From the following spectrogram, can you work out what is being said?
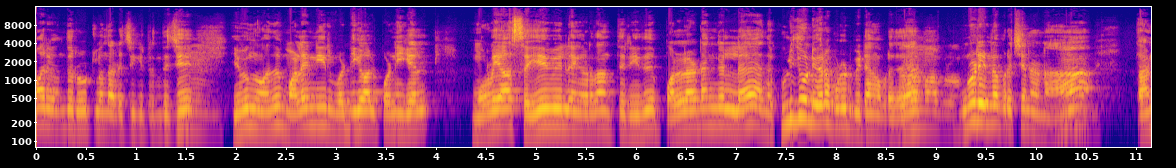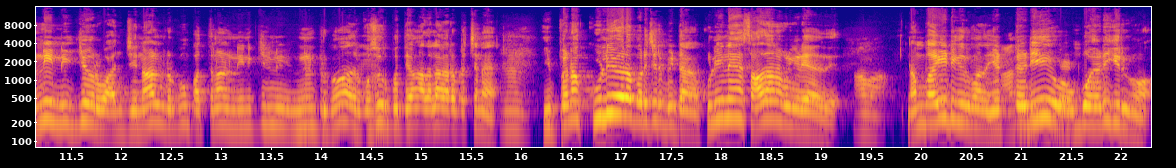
மாதிரி வந்து ரோட்ல வந்து அடிச்சுக்கிட்டு இருந்துச்சு. இவங்க வந்து மழைநீர் வடிகால் பணிகள் முறையா செய்யவே இல்லைங்கிறதான் தெரியுது. பல இடங்கள்ல அந்த குழி தோண்டி வேற போட்டுட்டு போயிட்டாங்க பிரதர் முன்னாடி என்ன பிரச்சனைனா தண்ணி நிக்கும் ஒரு அஞ்சு நாள் இருக்கும் பத்து நாள் நிக்கி நின்றுட்டு இருக்கும். அது கொசு உற்பத்தி ஆகும் அதெல்லாம் வேற பிரச்சனை. இப்பனா குழி வேற பறிச்சுட்டு போயிட்டாங்க. குழினே சாதாரண குழி கிடையாது. நம்ம ஹைட்டுக்கு இருக்கும் அந்த எட்டு அடி ஒன்பது அடிக்கு இருக்கும்.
